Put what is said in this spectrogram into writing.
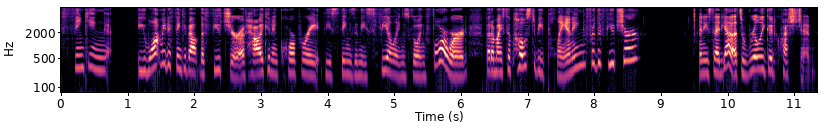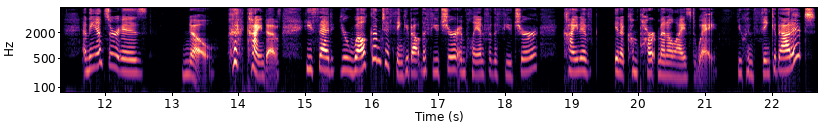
thinking, you want me to think about the future of how I can incorporate these things and these feelings going forward, but am I supposed to be planning for the future? And he said, Yeah, that's a really good question. And the answer is no, kind of. He said, You're welcome to think about the future and plan for the future kind of in a compartmentalized way. You can think about it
